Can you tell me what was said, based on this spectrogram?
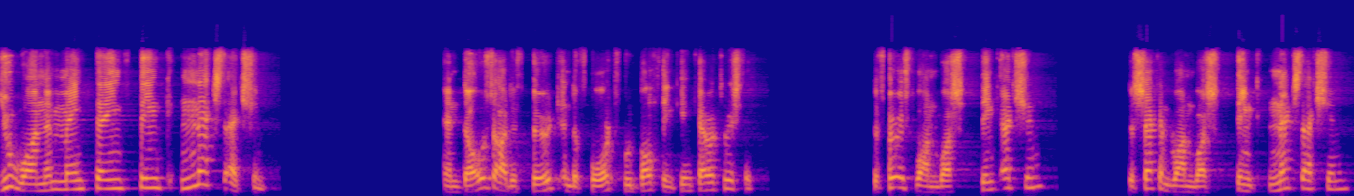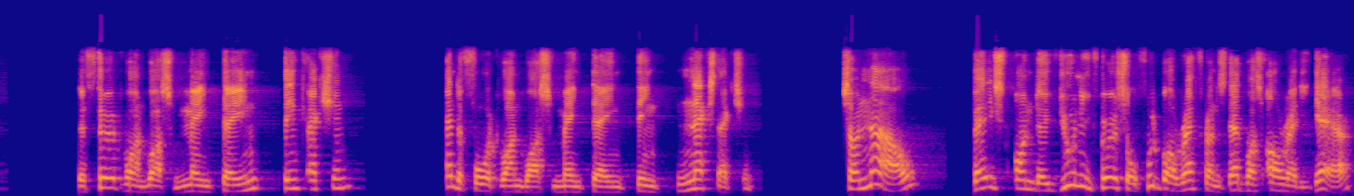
you want to maintain think next action. And those are the third and the fourth football thinking characteristic. The first one was think action. The second one was think next action. The third one was maintain think action. And the fourth one was maintain think next action. So now, based on the universal football reference that was already there,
